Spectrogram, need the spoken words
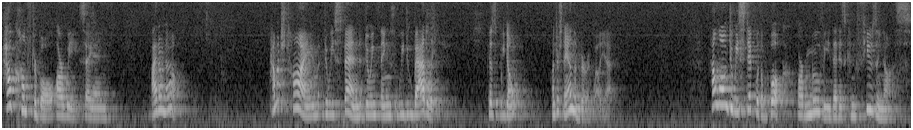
How comfortable are we saying, I don't know? How much time do we spend doing things we do badly because we don't understand them very well yet? How long do we stick with a book or movie that is confusing us?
